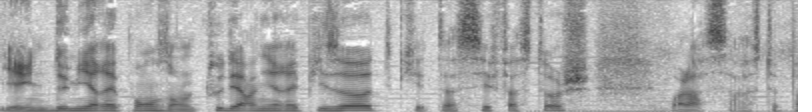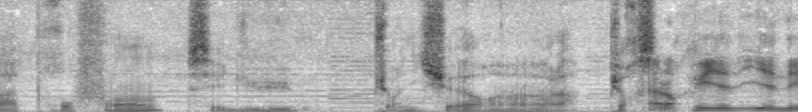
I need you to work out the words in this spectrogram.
Il y a une demi-réponse dans le tout dernier épisode qui est assez fastoche. Voilà, ça reste pas profond. C'est du pur Nietzsche, euh, voilà, pur. Alors qu'il y, y a des-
